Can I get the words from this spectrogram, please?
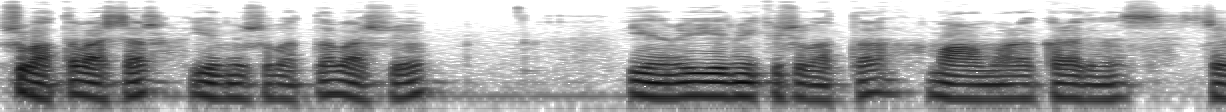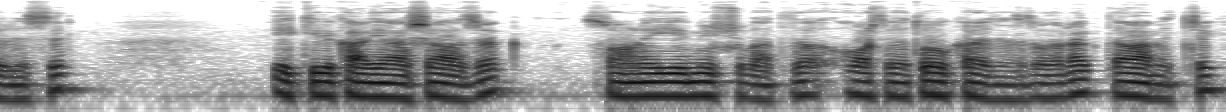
Şubat'ta başlar. 20 Şubat'ta başlıyor. 20-22 Şubat'ta Marmara Karadeniz çevresi etkili kar yağışı alacak. Sonra 23 Şubat'ta Orta ve Doğu Karadeniz olarak devam edecek.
